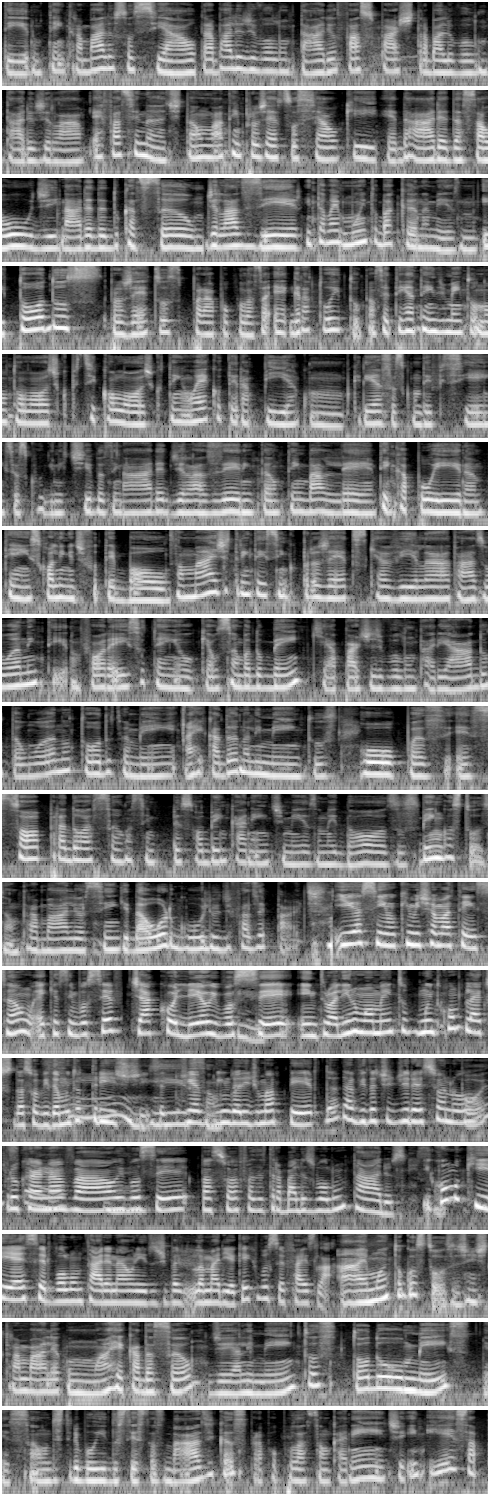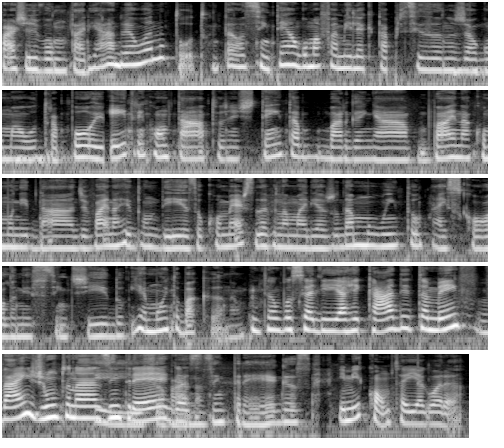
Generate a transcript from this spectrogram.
Tem trabalho social, trabalho de voluntário, eu faço parte do trabalho voluntário de lá. É fascinante. Então lá tem projeto social que é da área da saúde, na área da educação, de lazer. Então é muito bacana mesmo. E todos os projetos para a população é gratuito. Então você tem atendimento odontológico, psicológico, tem o ecoterapia com crianças com deficiências cognitivas na área de lazer, então tem balé, tem capoeira, tem escolinha de futebol. São mais de 35 projetos que a vila faz o ano inteiro. Fora isso tem o que é o samba do bem, que é a parte de voluntariado. Então o ano todo também arrecadando alimentos, roupas, é só para doação, assim, pessoal bem carente mesmo, idosos, bem gostoso. É um trabalho, assim, que dá orgulho de fazer parte. E, assim, o que me chama a atenção é que, assim, você te acolheu e você isso. entrou ali num momento muito complexo da sua vida, Sim, muito triste. Você isso. tinha vindo ali de uma perda, a vida te direcionou para o é. carnaval é. e você passou a fazer trabalhos voluntários. Sim. E como que é ser voluntária na Unidos de Vila Maria? O que, que você faz lá? Ah, é muito gostoso. A gente trabalha com com arrecadação de alimentos todo mês são distribuídos cestas básicas para a população carente. E, e, essa parte de voluntariado é o ano todo. Então, assim, tem alguma família que está precisando de algum outro apoio, entre em contato, a gente tenta barganhar, vai na comunidade, vai na redondeza. O comércio da Vila Maria ajuda muito a escola nesse sentido e é muito bacana. Então, você ali arrecada e também vai junto nas Isso, entregas. Vai nas entregas. E me conta aí agora, agora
